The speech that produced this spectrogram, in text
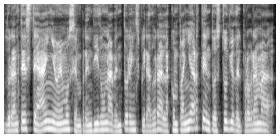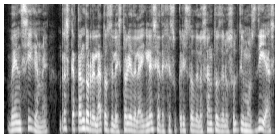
Durante este año hemos emprendido una aventura inspiradora al acompañarte en tu estudio del programa Ven Sígueme, rescatando relatos de la historia de la Iglesia de Jesucristo de los Santos de los últimos días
